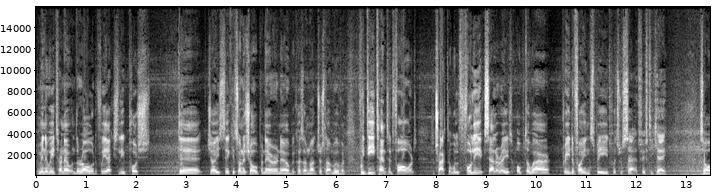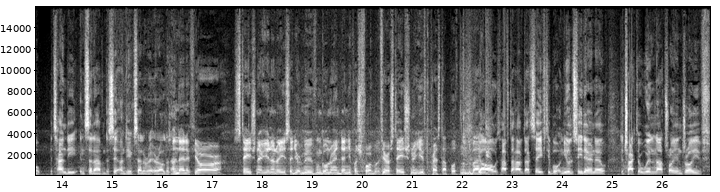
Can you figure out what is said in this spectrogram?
the minute we turn out on the road, if we actually push the joystick, it's going to show up an error now because I'm not just not moving. If we detent it forward, the tractor will fully accelerate up to our predefined speed, which was set at 50k. So it's handy instead of having to sit on the accelerator all the time. And then if you're stationary, you know you said you're moving, going around, then you push forward. But if you're stationary, you have to press that button on the back. You always have to have that safety button. You'll see there now, the tractor will not try and drive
